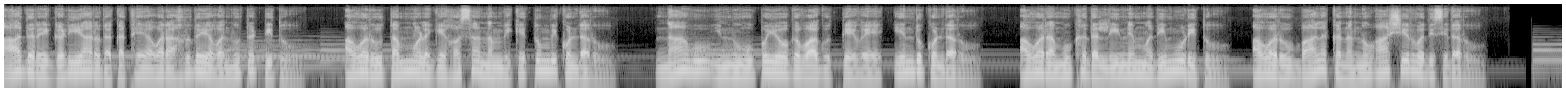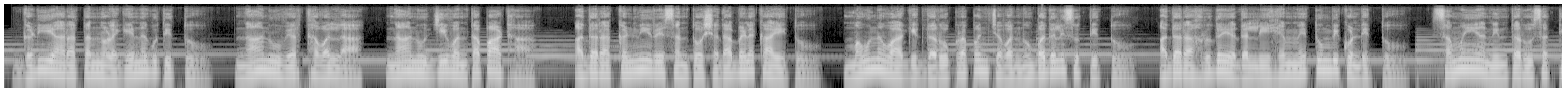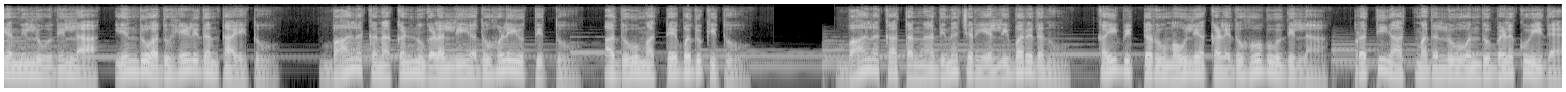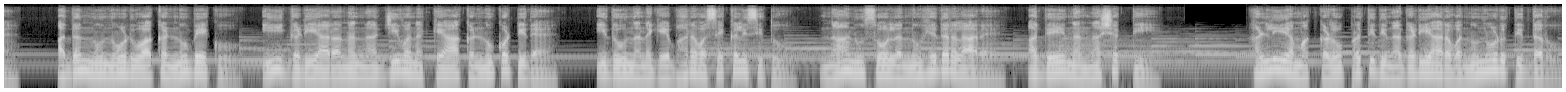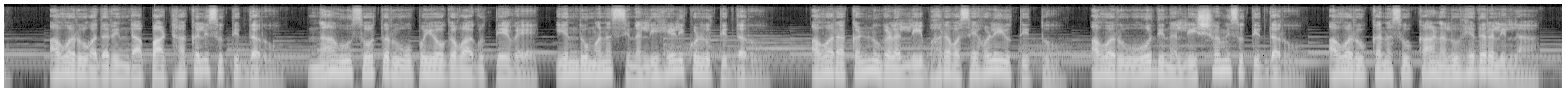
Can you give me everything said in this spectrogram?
ಆದರೆ ಗಡಿಯಾರದ ಕಥೆ ಅವರ ಹೃದಯವನ್ನು ತಟ್ಟಿತು. ಅವರು ತಮ್ಮೊಳಗೆ ಹೊಸ ನಂಬಿಕೆ ತುಂಬಿಕೊಂಡರು. ನಾವು ಇನ್ನೂ ಉಪಯೋಗವಾಗುತ್ತೇವೆ ಎಂದುಕೊಂಡರು. ಅವರ ಮುಖದಲ್ಲಿ ನೆಮ್ಮದಿ ಮೂಡಿತು. ಅವರು ಬಾಲಕನನ್ನು ಆಶೀರ್ವದಿಸಿದರು. ಗಡಿಯಾರ ತನ್ನೊಳಗೆ ನಗುತ್ತಿತ್ತು. ನಾನು ವ್ಯರ್ಥವಲ್ಲ, ನಾನು ಜೀವಂತ ಪಾಠ. ಅದರ ಕಣ್ಣೀರೇ ಸಂತೋಷದ ಬೆಳಕಾಯಿತು. ಮೌನವಾಗಿದ್ದರೂ ಪ್ರಪಂಚವನ್ನು ಬದಲಿಸುತ್ತಿತ್ತು. ಅದರ ಹೃದಯದಲ್ಲಿ ಹೆಮ್ಮೆ ತುಂಬಿಕೊಂಡಿತ್ತು. ಸಮಯ ನಿಂತರೂ ಸತ್ಯ ನಿಲ್ಲುವುದಿಲ್ಲ ಎಂದು ಅದು ಹೇಳಿದಂತಾಯಿತು. ಬಾಲಕನ ಕಣ್ಣುಗಳಲ್ಲಿ ಅದು ಹೊಳೆಯುತ್ತಿತ್ತು. ಅದು ಮತ್ತೆ ಬದುಕಿತು. ಬಾಲಕ ತನ್ನ ದಿನಚರಿಯಲ್ಲಿ ಬರೆದನು, ಕೈಬಿಟ್ಟರೂ ಮೌಲ್ಯ ಕಳೆದು ಹೋಗುವುದಿಲ್ಲ, ಪ್ರತಿ ಆತ್ಮದಲ್ಲೂ ಒಂದು ಬೆಳಕು ಇದೆ, ಅದನ್ನು ನೋಡುವ ಕಣ್ಣು ಬೇಕು, ಈ ಗಡಿಯಾರ ನನ್ನ ಜೀವನಕ್ಕೆ ಆ ಕಣ್ಣು ಕೊಟ್ಟಿದೆ, ಇದು ನನಗೆ ಭರವಸೆ ಕಲಿಸಿತು, ನಾನು ಸೋಲನ್ನು ಹೆದರಲಾರೆ, ಅದೇ ನನ್ನ ಶಕ್ತಿ. ಹಳ್ಳಿಯ ಮಕ್ಕಳು ಪ್ರತಿದಿನ ಗಡಿಯಾರವನ್ನು ನೋಡುತ್ತಿದ್ದರು, ಅವರು ಅದರಿಂದ ಪಾಠ ಕಲಿಸುತ್ತಿದ್ದರು. ನಾವು ಸೋತರೂ ಉಪಯೋಗವಾಗುತ್ತೇವೆ ಎಂದು ಮನಸ್ಸಿನಲ್ಲಿ ಹೇಳಿಕೊಳ್ಳುತ್ತಿದ್ದರು. ಅವರ ಕಣ್ಣುಗಳಲ್ಲಿ ಭರವಸೆ ಹೊಳೆಯುತ್ತಿತ್ತು. ಅವರು ಓದಿನಲ್ಲಿ ಶ್ರಮಿಸುತ್ತಿದ್ದರು. ಅವರು ಕನಸು ಕಾಣಲು ಹೆದರಲಿಲ್ಲ.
